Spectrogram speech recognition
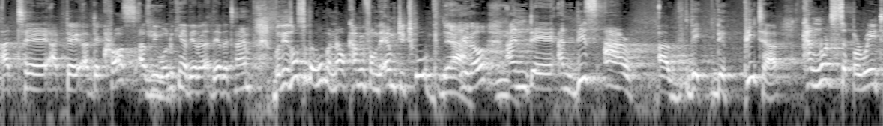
at, uh, at, the, at the cross, as we were looking at the other, the other time, but there's also the woman now coming from the empty tomb. Yeah. You know, and uh, and these are uh, the, the Peter cannot separate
